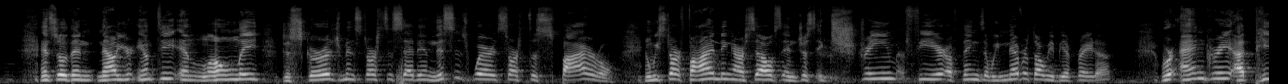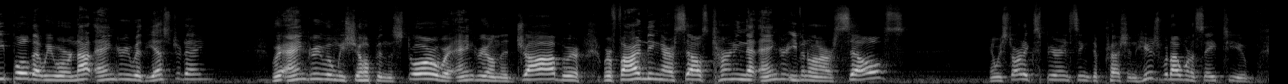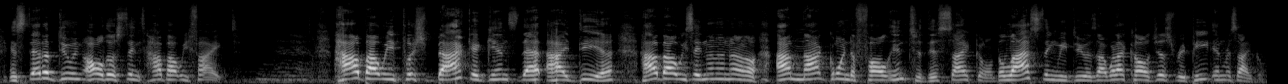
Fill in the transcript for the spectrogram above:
And so then now you're empty and lonely. Discouragement starts to set in. This is where it starts to spiral. And we start finding ourselves in just extreme fear of things that we never thought we'd be afraid of. We're angry at people that we were not angry with yesterday. We're angry when we show up in the store. We're angry on the job. We're, we're finding ourselves turning that anger even on ourselves. And we start experiencing depression. Here's what I want to say to you instead of doing all those things, how about we fight? How about we push back against that idea? How about we say, no, no, no, no, I'm not going to fall into this cycle. The last thing we do is what I call just repeat and recycle.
